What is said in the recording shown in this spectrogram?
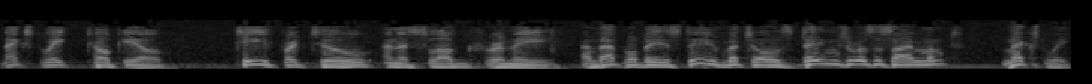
Next week, Tokyo. Tea for two and a slug for me. And that will be Steve Mitchell's dangerous assignment next week.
